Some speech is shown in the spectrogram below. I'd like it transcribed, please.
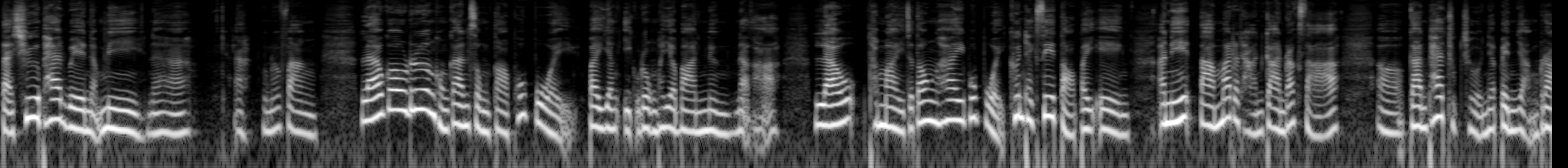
แต่ชื่อแพทย์เวรมีนะคะ อะคุณผู้ฟัง แล้วก็เรื่องของการส่งต่อผู้ป่วยไปยังอีกโรงพยาบาลหนึ่งนะคะ แล้วทำไมจะต้องให้ผู้ป่วยขึ้นแท็กซี่ต่อไปเอง อันนี้ตามมาตรฐานการรักษาการแพทย์ฉุกเฉินเนี่ยเป็นอย่างไร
